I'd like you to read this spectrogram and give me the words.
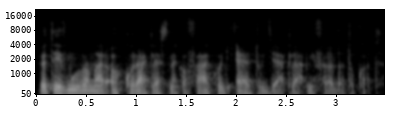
Öt év múlva már akkorák lesznek a fák, hogy el tudják látni feladatokat.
